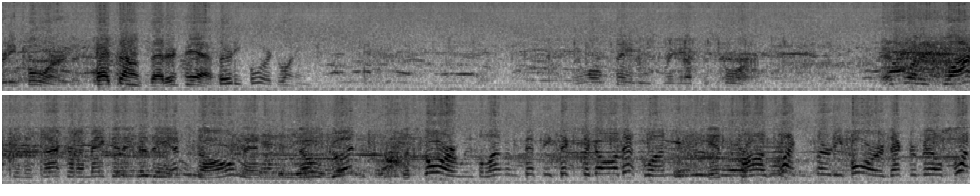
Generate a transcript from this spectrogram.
34. That sounds better. Yeah, 34 20. We won't say who's bringing up the score. This one is blocked, and it's not going to make it into the end zone, and no good. The score with 11.56 to go on this one. It's Croslex 34, Deckerville 20.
